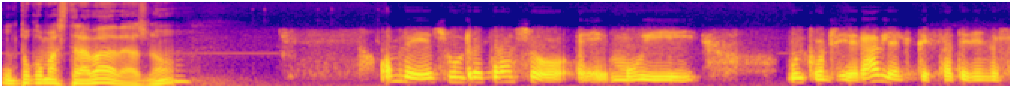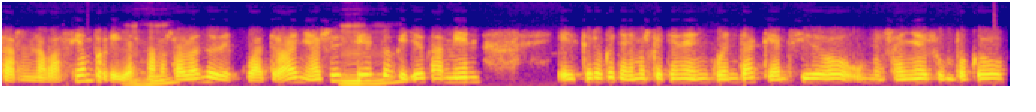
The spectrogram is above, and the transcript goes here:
un poco más trabadas, ¿no? Hombre, es un retraso eh, muy muy considerable el que está teniendo esa renovación, porque ya estamos hablando de cuatro años. Es cierto que yo también eh, creo que tenemos que tener en cuenta que han sido unos años un poco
